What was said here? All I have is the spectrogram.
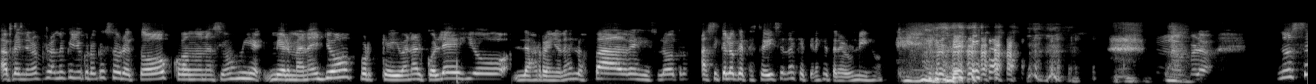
aprendieron flamenco yo creo que sobre todo cuando nacimos mi, mi hermana y yo porque iban al colegio, las reuniones de los padres y eso lo otro. Así que lo que te estoy diciendo es que tienes que tener un hijo. No, pero no sé,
